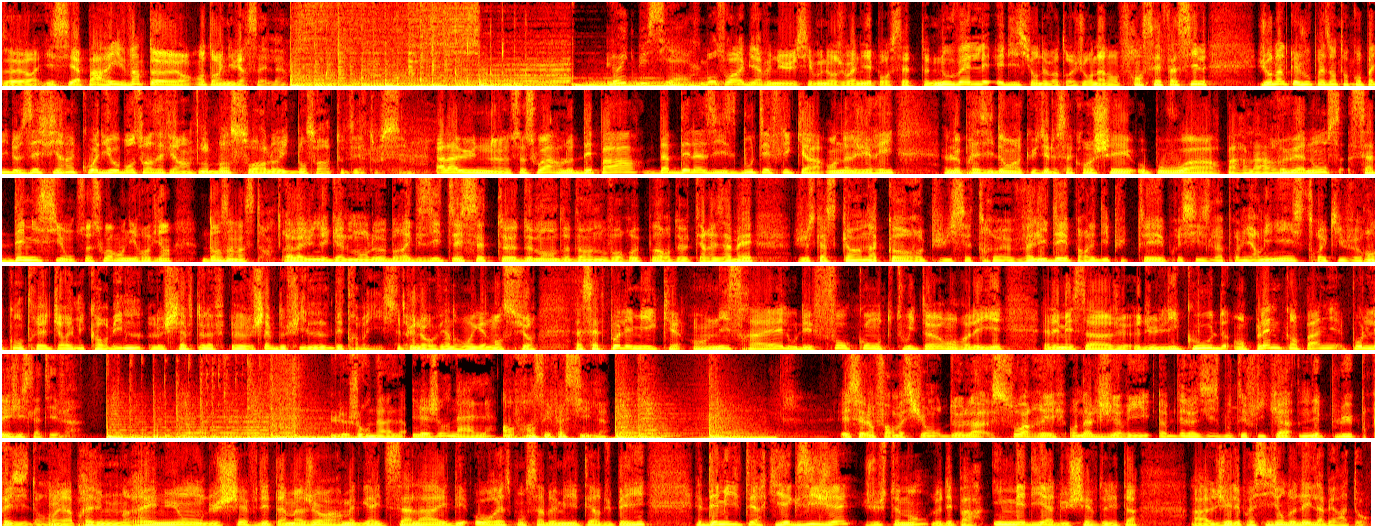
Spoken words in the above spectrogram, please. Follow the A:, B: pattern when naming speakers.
A: 22h, ici à Paris, 20h en temps universel.
B: Loïc Bussière.
A: Bonsoir et bienvenue si vous nous rejoignez pour cette nouvelle édition de votre journal en français facile. Journal que je vous présente en compagnie de Zéphirin Quadio. Bonsoir Zéphirin.
C: Bonsoir Loïc, bonsoir à toutes et à tous.
A: À la une, ce soir, le départ d'Abdelaziz Bouteflika en Algérie. Le président accusé de s'accrocher au pouvoir par la rue annonce sa démission. Ce soir, on y revient dans un instant.
C: À la une également, le Brexit et cette demande d'un nouveau report de Theresa May jusqu'à ce qu'un accord puisse être validé par les députés, précise la première ministre qui veut rencontrer Jeremy Corbyn, le chef de la, euh, chef de file des travaillistes.
A: Et puis nous reviendrons également sur cette polémique en Israël où des faux comptes Twitter ont relayé les messages du leak Coude en pleine campagne pour les législatives.
B: Le journal. Le journal. En français facile.
C: Et c'est l'information de la soirée en Algérie. Abdelaziz Bouteflika n'est plus président.
A: Oui, après une réunion du chef d'état-major Ahmed Gaïd Salah et des hauts responsables militaires du pays, des militaires qui exigeaient justement le départ immédiat du chef de l'État à Alger, les précisions de Leila Berato.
